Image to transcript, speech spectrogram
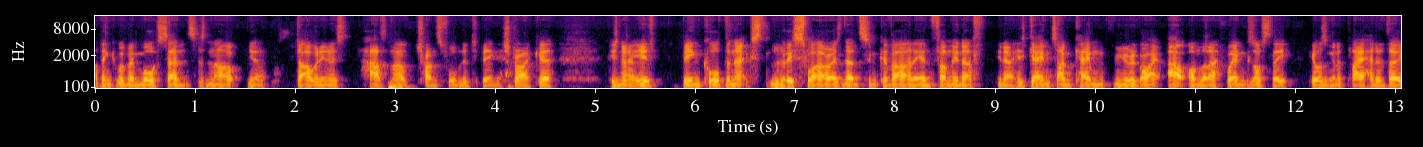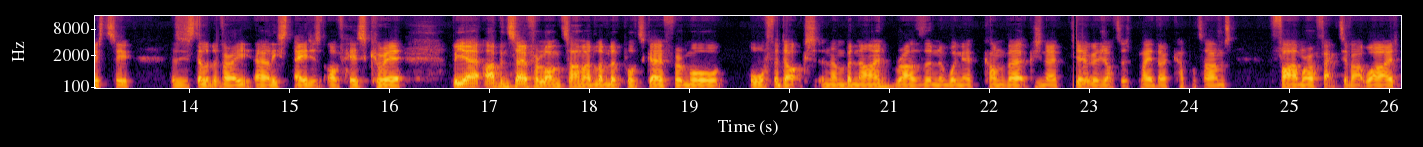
I think it would make more sense as now, you know, Darwin Nunez has now transformed into being a striker because, you know, he is being called the next Luis Suarez, Edinson Cavani. And funnily enough, you know, his game time came from Uruguay out on the left wing because obviously he wasn't going to play ahead of those two as he's still at the very early stages of his career. But yeah, I've been saying for a long time I'd love Liverpool to go for a more orthodox number nine rather than a winger convert because, you know, Diogo Jota's played there a couple of times far more effective out wide.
